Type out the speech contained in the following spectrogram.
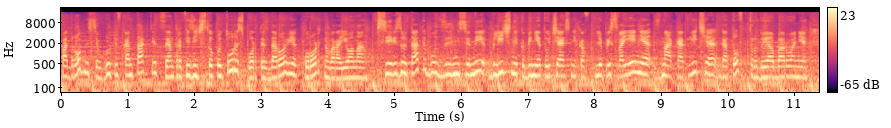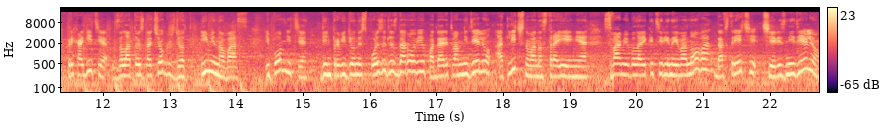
Подробности в группе ВКонтакте Центра физической культуры, спорта и здоровья курортного района. Все результаты будут занесены в личные кабинеты участников для присвоения знака отличия «Готов к труду и обороне». Приходите, золотой значок ждет именно вас. И помните, день, проведенный с пользой для здоровья, подарит вам неделю отличного настроения. С вами была Екатерина Иванова. До встречи через неделю.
